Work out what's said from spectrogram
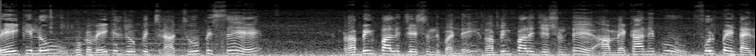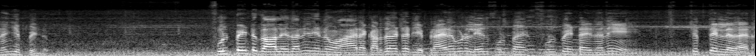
వెహికల్ ఒక వెహికల్ చూపించిన చూపిస్తే రబ్బింగ్ పాలిష్ చేసింది బండి. రబ్బింగ్ పాలిష్ చేసి ఉంటే ఆ మెకానిక్ ఫుల్ పెయింట్ అయిందని చెప్పిండు. ఫుల్ పెయింట్ కాలేదని నేను ఆయనకు అర్థమయ్యేటట్టు చెప్పిన. ఆయన కూడా లేదు ఫుల్ పెయింట్ ఫుల్ పెయింట్ అయిందని చెప్తే లేదు ఆయన.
